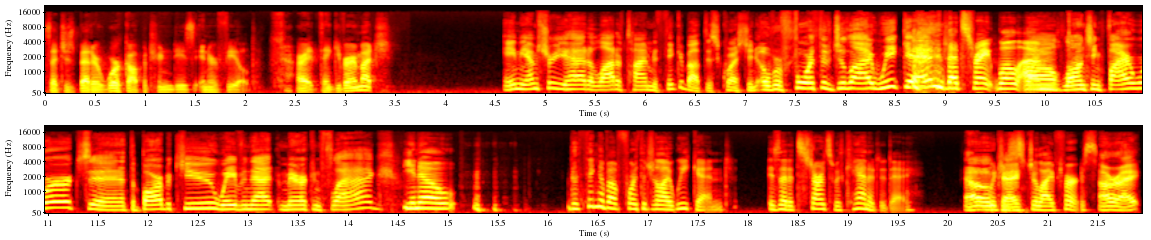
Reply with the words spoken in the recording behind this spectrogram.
such as better work opportunities in her field. All right, thank you very much. Aimee, I'm sure you had a lot of time to think about this question over Fourth of July weekend. That's right. Well, um, launching fireworks and at the barbecue, waving that American flag. You know, the thing about Fourth of July weekend is that it starts with Canada Day. Oh, okay. Which is July 1st. All right.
